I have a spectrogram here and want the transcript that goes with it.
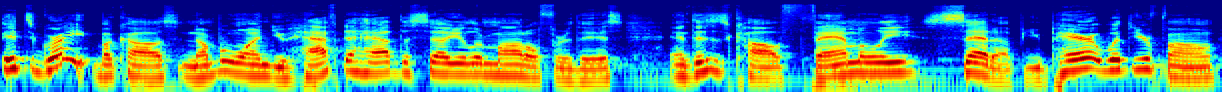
it's great because number one, you have to have the cellular model for this, and this is called family setup. You pair it with your phone,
